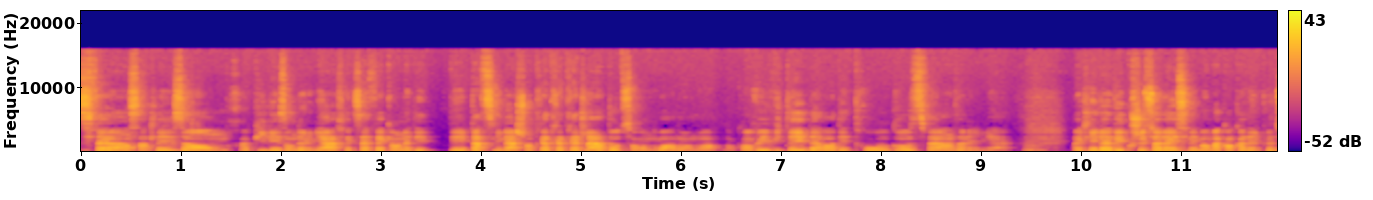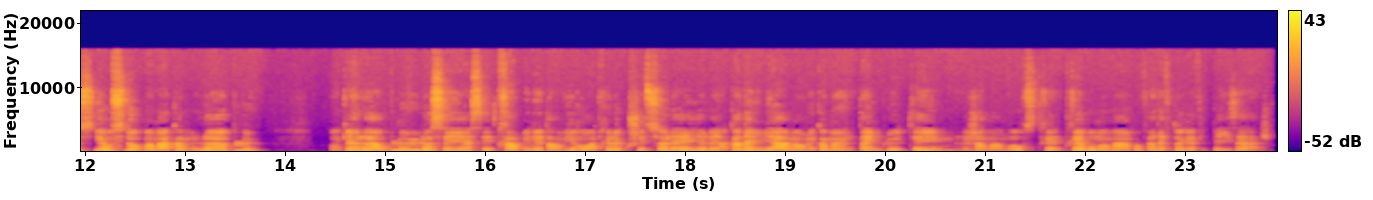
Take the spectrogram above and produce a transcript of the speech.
différence entre les ombres puis les zones de lumière, fait que ça fait qu'on a des, des parties de l'image qui sont très très très claires, d'autres sont noires, noires, noires. Donc on veut éviter d'avoir des trop grosses différences dans les lumières. Mm. Fait que les levées, couchers de soleil, c'est les moments qu'on connaît le plus. Il y a aussi d'autres moments comme l'heure bleue. Donc euh, l'heure bleue, là, c'est euh, c'est 30 minutes environ après le coucher du soleil. Là, il y a encore de la lumière, mais on a comme un teint bleuté légèrement mauve. C'est très très beau moment pour faire de la photographie de paysage.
